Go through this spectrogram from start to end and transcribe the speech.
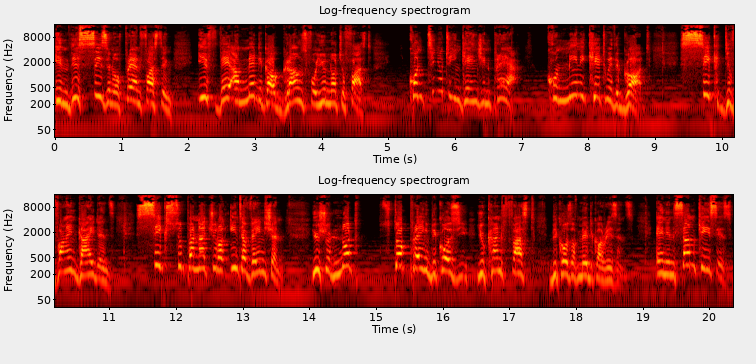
In this season of prayer and fasting, if there are medical grounds for you not to fast, continue to engage in prayer, communicate with God, seek divine guidance, seek supernatural intervention. You should not stop praying because you, can't fast because of medical reasons. And in some cases,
